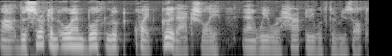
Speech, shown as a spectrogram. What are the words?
Uh, the circ and OM both looked quite good, actually, and we were happy with the result.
